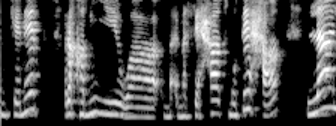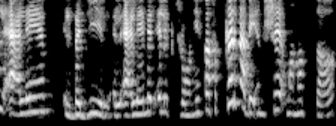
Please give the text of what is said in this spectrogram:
امكانات رقمية ومساحات متاحة للإعلام البديل الإعلام الإلكتروني. ففكرنا بإنشاء منصة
